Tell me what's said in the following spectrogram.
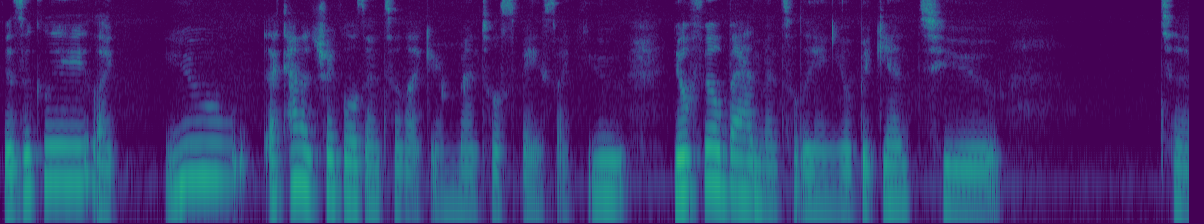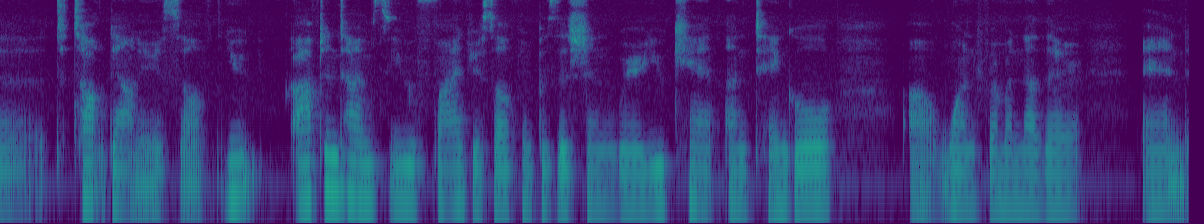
physically, like you that kind of trickles into like your mental space. Like you you'll feel bad mentally, and you'll begin to to to talk down on yourself. You oftentimes you find yourself in position where you can't untangle uh, one from another. And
